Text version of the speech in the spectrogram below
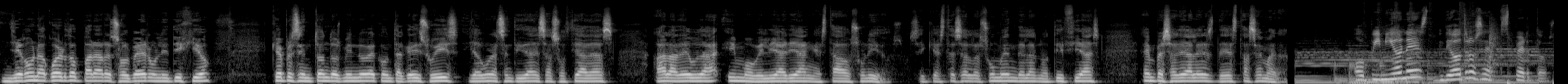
llegó a un acuerdo para resolver un litigio que presentó en 2009 contra Credit Suisse y algunas entidades asociadas a la deuda inmobiliaria en Estados Unidos. Así que este es el resumen de las noticias empresariales de esta semana. Opiniones de otros expertos.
